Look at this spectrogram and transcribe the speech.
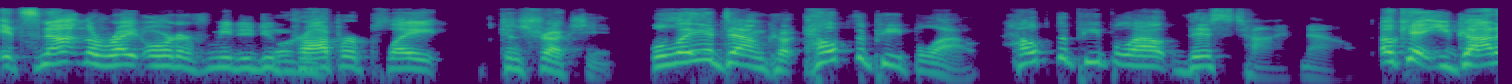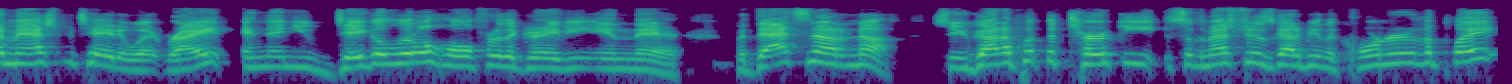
it's not in the right order for me to do Okay. proper plate construction. well, lay it down, coach. Help the people out. Help the people out this time now. Okay, you got to mashed potato it, right? And then you dig a little hole for the gravy in there. But that's not enough. So you got to put the turkey. So the mashed potatoes got to be in the corner of the plate.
